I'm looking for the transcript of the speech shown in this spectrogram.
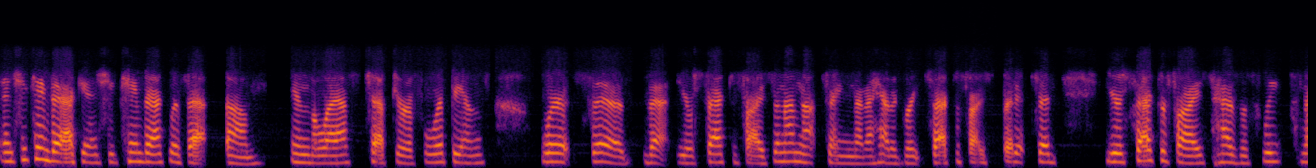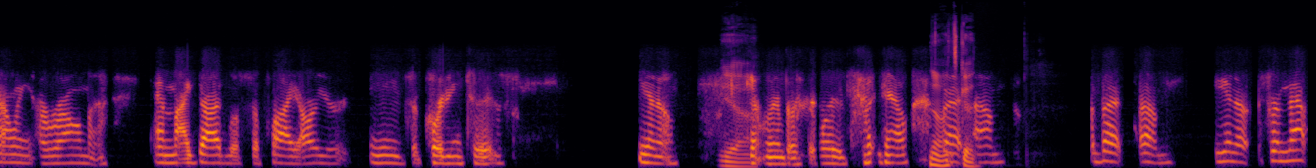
And she came back, and she came back with that um, in the last chapter of Philippians, where it said that your sacrifice. And I'm not saying that I had a great sacrifice, but it said your sacrifice has a sweet smelling aroma, and my God will supply all your needs according to his, you know, Yeah. I can't remember the words right now. No, that's but, good. Um, but, um, you know, from that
